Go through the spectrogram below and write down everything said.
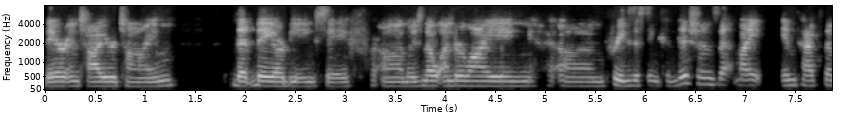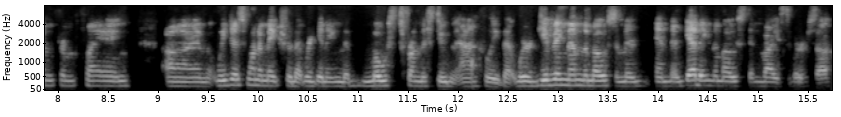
their entire time, that they are being safe. Um, there's no underlying um, pre-existing conditions that might impact them from playing. Um, we just want to make sure that we're getting the most from the student athlete, that we're giving them the most and they're and they're getting the most and vice versa.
